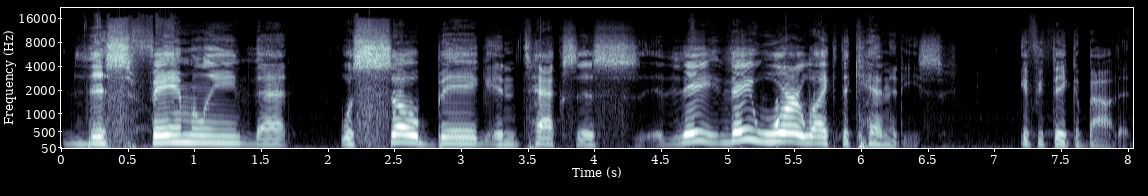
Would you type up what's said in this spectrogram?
this family that was so big in Texas. They they were like the Kennedys, if you think about it.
